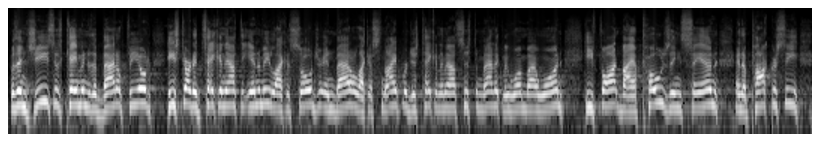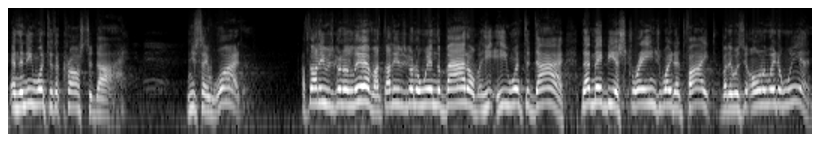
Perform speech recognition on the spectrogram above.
But then Jesus came into the battlefield. He started taking out the enemy like a soldier in battle, like a sniper, just taking them out systematically one by one. He fought by opposing sin and hypocrisy, and then he went to the cross to die. And you say, What? I thought he was going to live. I thought he was going to win the battle, but he, he went to die. That may be a strange way to fight, but it was the only way to win.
